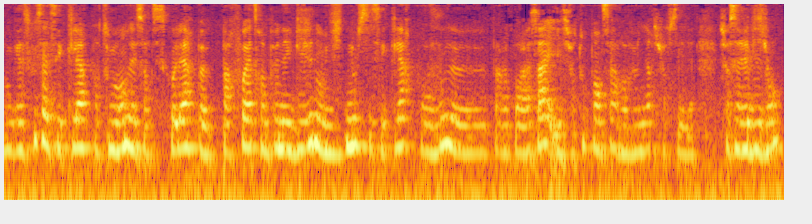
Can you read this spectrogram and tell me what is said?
Donc, est-ce que ça c'est clair pour tout le monde? Les sorties scolaires peuvent parfois être un peu négligées, donc dites-nous si c'est clair pour vous euh, par rapport à ça et surtout pensez à revenir sur ces, révisions.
